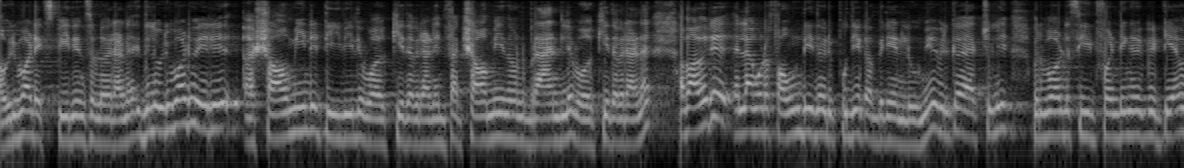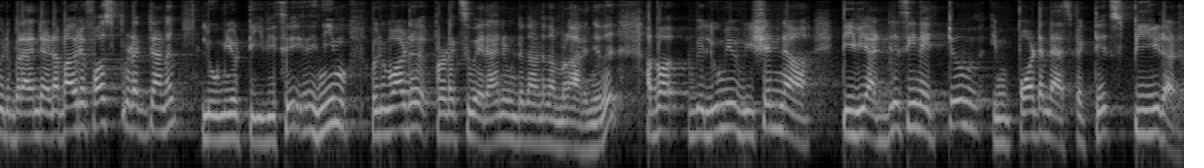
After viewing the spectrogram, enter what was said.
ഒരുപാട് എക്സ്പീരിയൻസ് ഉള്ളവരാണ്. ഇതിൽ ഒരുപാട് പേര് ഷൗമീന്റെ ടി വിയിൽ വർക്ക് ചെയ്തവരാണ്. ഇൻഫാക്ട് ഷോമി എന്ന് പറഞ്ഞ ബ്രാൻഡിൽ വർക്ക് ചെയ്തവരാണ്. അപ്പോൾ അവർ എല്ലാം കൂടെ ഫൗണ്ട് ചെയ്ത ഒരു പുതിയ കമ്പനിയാണ് ലൂമിയോ ഇവർക്ക് ആക്ച്വലി ഒരുപാട് സീഡ് ഫണ്ടിങ് കിട്ടിയ ഒരു ബ്രാൻഡാണ് അപ്പോൾ അവരുടെ ഫസ്റ്റ് പ്രൊഡക്റ്റ് ആണ് ലൂമിയോ ടി വിസ് ഇനിയും ഒരുപാട് പ്രൊഡക്ട്സ് വരാനുണ്ടെന്നാണ് നമ്മൾ അറിഞ്ഞത്. അപ്പോൾ Lumio vision T V address ചെയ്യുന്ന ഏറ്റവും ഇമ്പോർട്ടന്റ് ആസ്പെക്റ്റ് സ്പീഡാണ്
